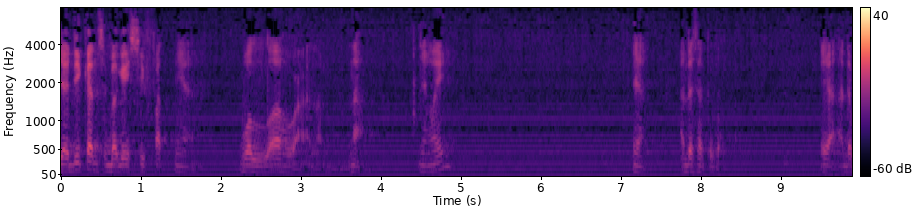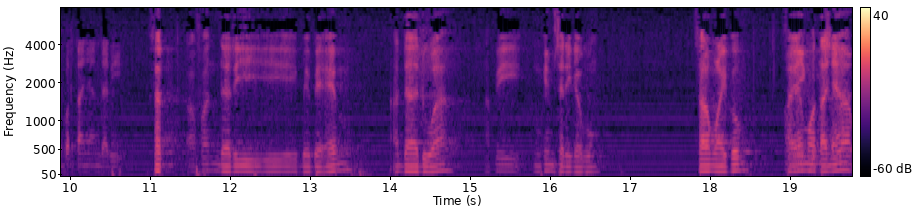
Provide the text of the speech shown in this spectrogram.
jadikan sebagai sifatnya. Wallahu alam. Nah yang lain? Ya ada satu Pak Ya, ada pertanyaan dari Ustaz Afan dari BBM ada dua, tapi mungkin bisa digabung. Assalamualaikum. Saya mau tanya,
